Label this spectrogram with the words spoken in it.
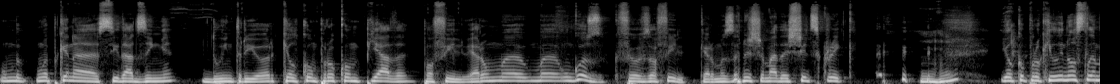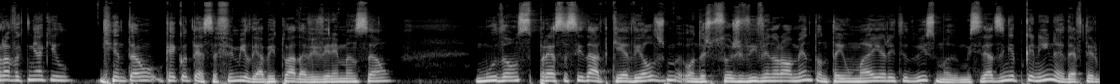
uma, uma pequena cidadezinha do interior que ele comprou como piada para o filho. Era uma, uma- um gozo que fez ao filho, que era uma zona chamada Schitt's Creek. E ele comprou aquilo e não se lembrava que tinha aquilo. E então o que acontece? A família habituada a viver em mansão mudam-se para essa cidade que é deles, onde as pessoas vivem normalmente, onde tem um mayor e tudo isso. Uma, uma cidadezinha pequenina, deve ter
